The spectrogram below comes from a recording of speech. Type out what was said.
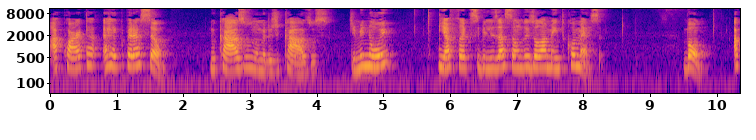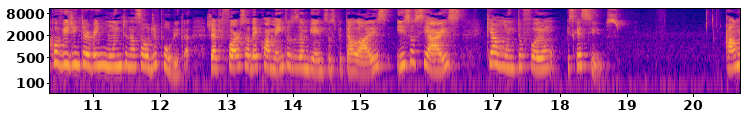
A quarta é a recuperação. No caso, o número de casos diminui e a flexibilização do isolamento começa. Bom, a Covid intervém muito na saúde pública, já que força o adequamento dos ambientes hospitalares e sociais que há muito foram esquecidos. Há um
